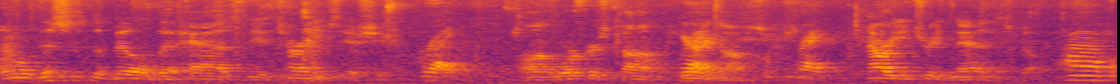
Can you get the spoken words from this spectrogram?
Oh, this is the bill that has the attorney's issue Right, on workers' comp hearing Right. officers. right. How are you treating that in this bill? Um,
